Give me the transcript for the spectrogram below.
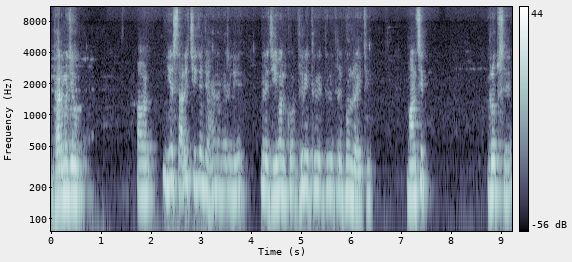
धर्मयुग और ये सारी चीज़ें जो है ना मेरे लिए, मेरे जीवन को धीरे धीरे धीरे धीरे बुन रही थी। मानसिक रूप से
